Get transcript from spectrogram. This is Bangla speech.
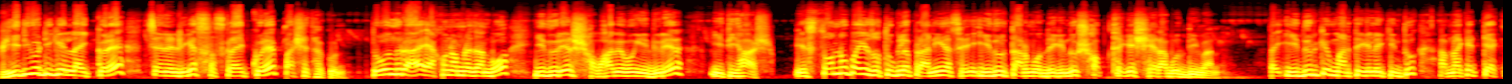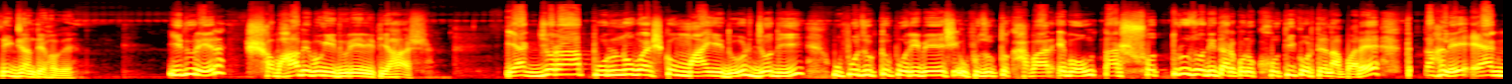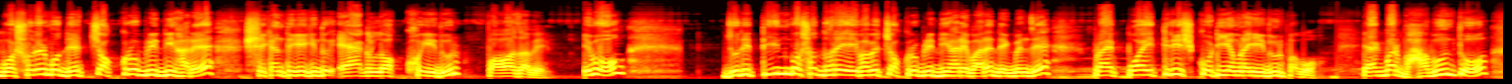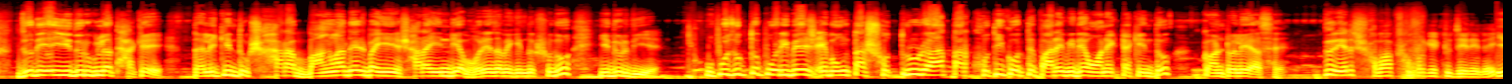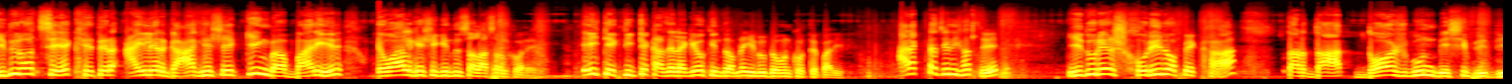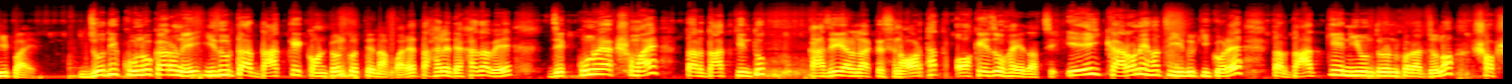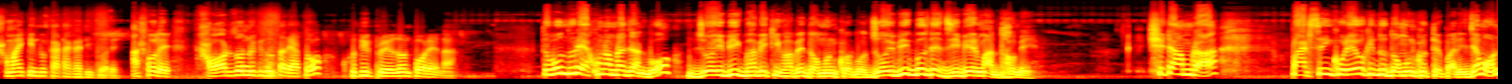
ভিডিওটিকে লাইক করে চ্যানেলটিকে সাবস্ক্রাইব করে পাশে থাকুন। তো বন্ধুরা, এখন আমরা জানব ইঁদুরের স্বভাব এবং ইঁদুরের ইতিহাস। স্তন্যপায়ী যতগুলো প্রাণী আছে, ইঁদুর তার মধ্যে কিন্তু সব থেকে সেরা বুদ্ধিমান। তাই ইঁদুরকে মারতে গেলে কিন্তু আপনাকে টেকনিক জানতে হবে। ইঁদুরের স্বভাব এবং ইঁদুরের ইতিহাস। একজোড়া পূর্ণবয়স্ক মা ইঁদুর যদি উপযুক্ত পরিবেশ, উপযুক্ত খাবার এবং তার শত্রু যদি তার কোনো ক্ষতি করতে না পারে, তাহলে এক বছরের মধ্যে চক্রবৃদ্ধি হারে সেখান থেকে কিন্তু এক লক্ষ ইঁদুর পাওয়া যাবে। এবং যদি তিন বছর ধরে এইভাবে চক্রবৃদ্ধি হারে বাড়ে, দেখবেন যে প্রায় পঁয়ত্রিশ কোটি আমরা ইঁদুর পাবো। একবার ভাবুন তো, যদি এই ইঁদুরগুলো থাকে, তাহলে কিন্তু সারা বাংলাদেশ বা সারা ইন্ডিয়া ভরে যাবে কিন্তু শুধু ইঁদুর দিয়ে। উপযুক্ত পরিবেশ এবং তার শত্রুরা তার ক্ষতি করতে পারে বিধে অনেকটা কিন্তু কন্ট্রোলে আছে। ইঁদুরের স্বভাব সম্পর্কে একটু জেনে নেই। ইঁদুর হচ্ছে ক্ষেতের আইলের গা ঘেঁষে কিংবা বাড়ির দেওয়াল ঘেঁষে কিন্তু চলাচল করে। এই টেকনিকটা কাজে লাগেও কিন্তু আমরা ইঁদুর দমন করতে পারি। আরেকটা জিনিস হচ্ছে, ইঁদুরের শরীর অপেক্ষা তার দাঁত দশ গুণ বেশি বৃদ্ধি পায়। যদি কোনো কারণে ইঁদুর তার দাঁতকে কন্ট্রোল করতে না পারে, তাহলে দেখা যাবে যে কোনো এক সময় তার দাঁত কিন্তু কাজেই আর লাগতেছে না, অর্থাৎ অকেজো হয়ে যাচ্ছে। এই কারণে হচ্ছে ইঁদুর কি করে? তার দাঁতকে নিয়ন্ত্রণ করার জন্য সব সময় কিন্তু কাটাকাটি করে। আসলে খাওয়ার জন্য কিন্তু তার এত ক্ষতির প্রয়োজন পড়ে না। তো বন্ধুরা, এখন আমরা জানব জৈবিকভাবে কীভাবে দমন করব। জৈবিক বলতে জীবের মাধ্যমে। সেটা আমরা পার্সিং করেও কিন্তু দমন করতে পারি। যেমন,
